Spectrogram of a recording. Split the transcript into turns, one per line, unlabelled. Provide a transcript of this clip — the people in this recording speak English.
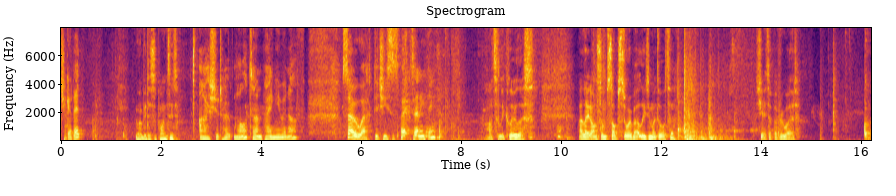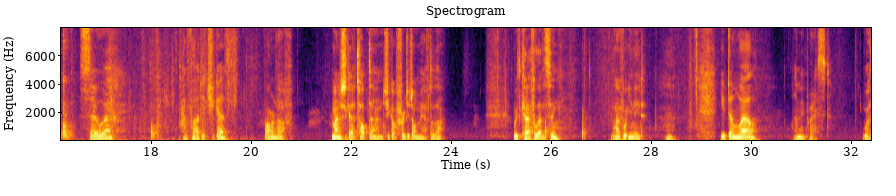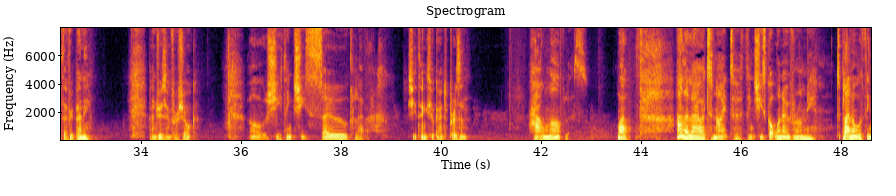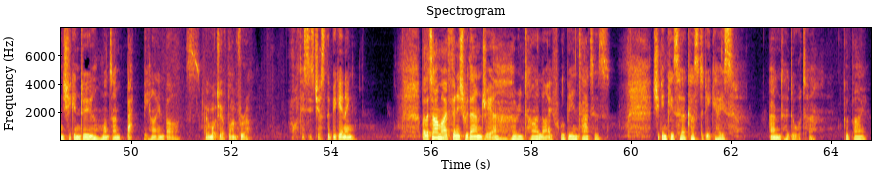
Did you get it?
You won't be disappointed?
I should hope not. I'm paying you enough. So, uh, did she suspect anything?
Utterly clueless. I laid on some sob story about losing my daughter. She ate up every word.
So, uh, how far did she go?
Far enough. Managed to get her top down. She got frigid on me after that. With careful editing, you'll have what you need.
You've done well. I'm impressed.
Worth every penny. Andrea's in for a shock.
Oh, she thinks she's so clever.
She thinks you're going to prison.
How marvellous. Well, I'll allow her tonight to think she's got one over on me, to plan all the things she can do once I'm back behind bars.
Then what do you have planned for her?
Oh, this is just the beginning. By the time I've finished with Andrea, her entire life will be in tatters. She can kiss her custody case and her daughter. Goodbye.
